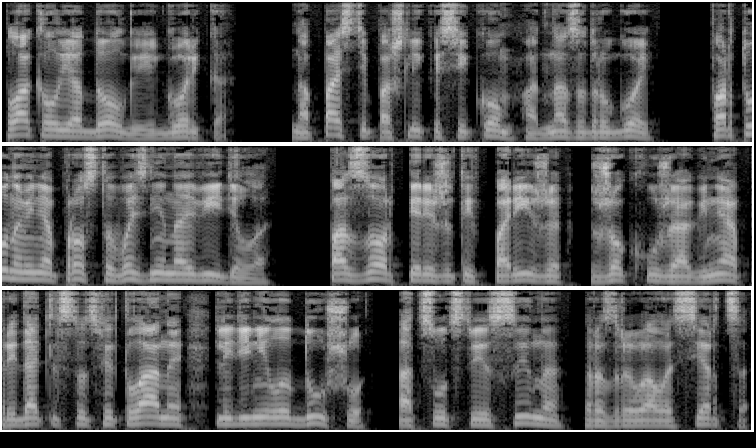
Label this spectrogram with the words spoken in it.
Плакал я долго и горько. Напасти пошли косяком, одна за другой. Фортуна меня просто возненавидела. Позор, пережитый в Париже, сжег хуже огня, предательство Светланы леденило душу, отсутствие сына разрывало сердце.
